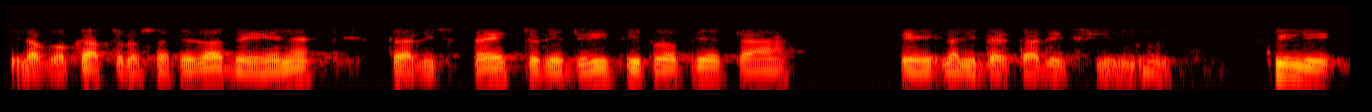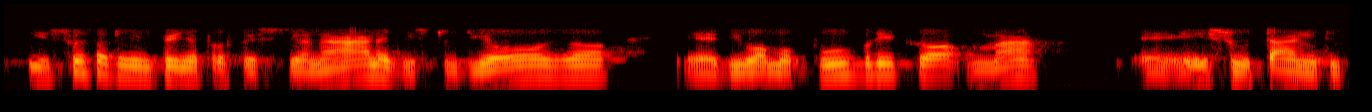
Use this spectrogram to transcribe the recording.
l'avvocato lo sapeva bene, tra rispetto dei diritti di proprietà e la libertà dei singoli. Quindi il suo è stato un impegno professionale, di studioso, eh, di uomo pubblico, ma eh, su tanti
